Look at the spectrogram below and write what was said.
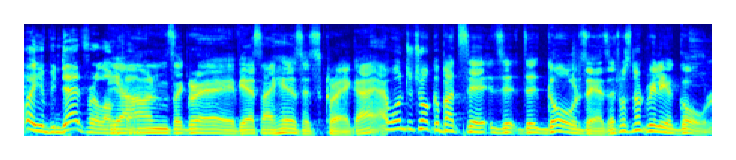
well, you've been dead for a long time. Beyond the grave. Yes, I hear this, Craig. I, I want to talk about the, the, the goal there. That was not really a goal.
